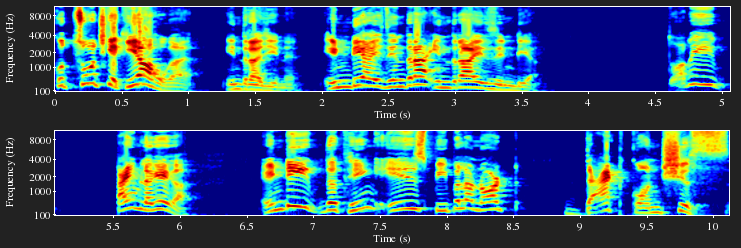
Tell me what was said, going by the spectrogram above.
कुछ सोच के किया होगा इंदिरा जी ने। India is Indira Indira is India तो अभी टाइम लगेगा। ND the thing is people are not that conscious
